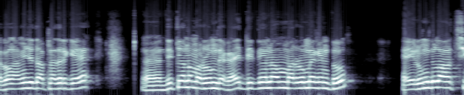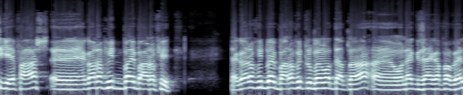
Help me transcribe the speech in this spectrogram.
এবং আমি যদি আপনাদেরকে দ্বিতীয় নম্বর রুম দেখাই। দ্বিতীয় নম্বর রুমে কিন্তু এই রুমগুলো হচ্ছে গিয়ে ফার্স্ট এগারো ফিট বাই বারো ফিট এগারো ফিট বাই বারো ফিট রুমের মধ্যে আপনারা অনেক জায়গা পাবেন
